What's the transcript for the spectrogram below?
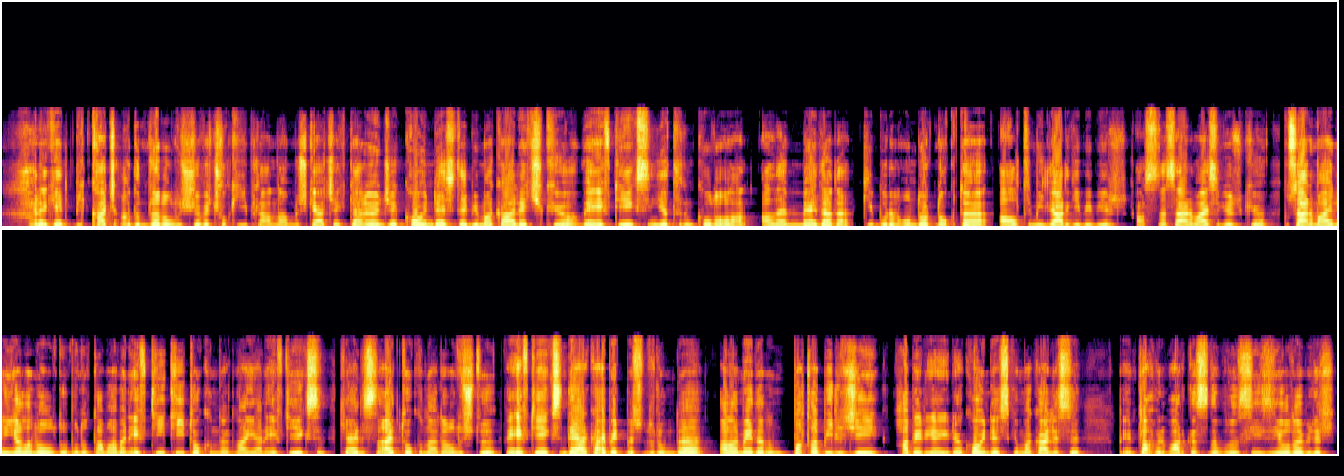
Hareket birkaç adımdan oluşuyor ve çok iyi planlanmış gerçekten. Önce Coindesk'te bir makale çıkıyor ve FTX'in yatırım kolu olan Alameda'da ki buranın 14.6 milyar gibi bir aslında sermayesi gözüküyor. Bu sermayenin yalan olduğu, bunun tamamen FTT tokenlarından yani FTX'in kendisine ait tokenlardan oluştuğu ve FTX'in değer kaybetmesi durumda Alameda'nın batabileceği haberi yayılıyor. Coindesk'in makalesi benim tahminim arkasında bunun CZ olabilir.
